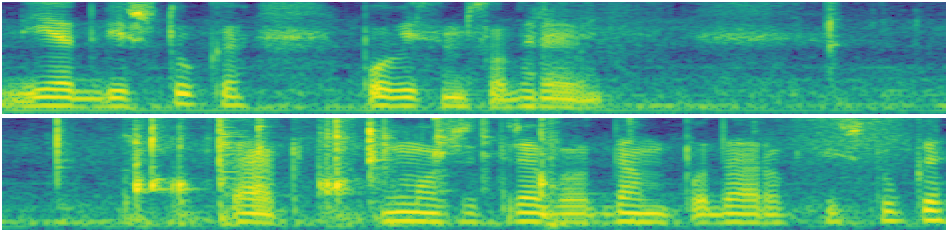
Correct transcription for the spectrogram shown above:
Є дві штуки по 800 гривень. Так, може треба дам подарок ці штуки.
